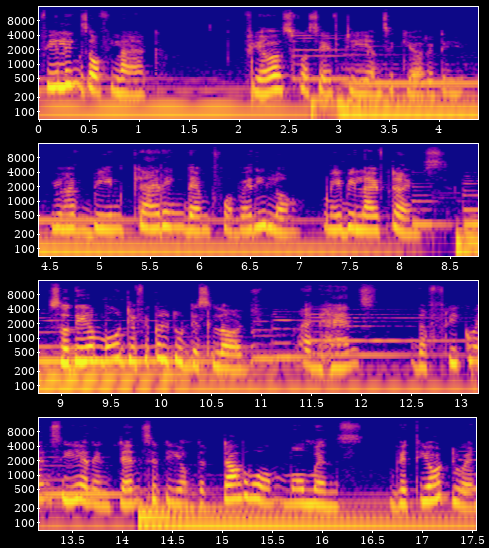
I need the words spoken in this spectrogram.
feelings of lack, fears for safety and security. You have been carrying them for very long, maybe lifetimes. So they are more difficult to dislodge, and hence the frequency and intensity of the tower moments with your twin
